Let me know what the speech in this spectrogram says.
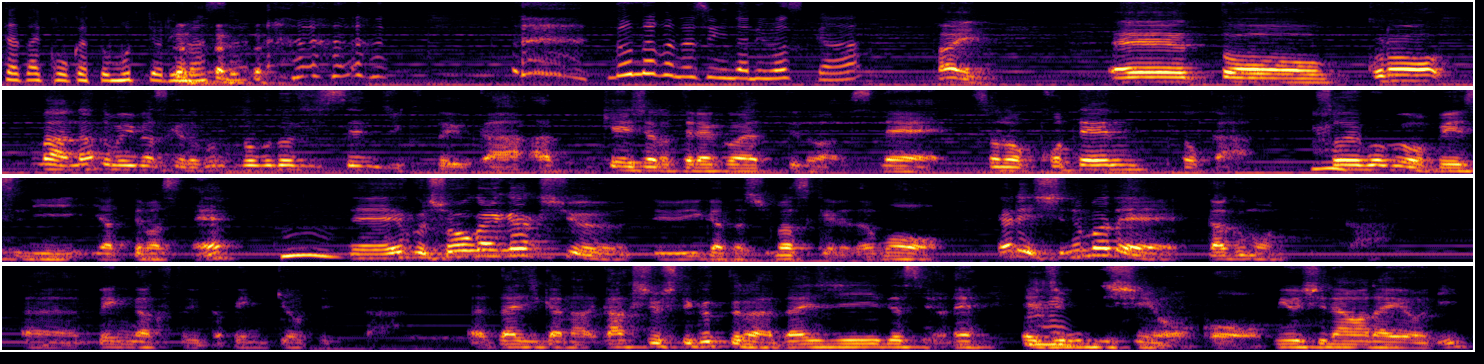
ただこうかと思っております どんな話になりますか？はい。えー、っとこのまあ何度も言いますけどこの特道実践塾というか経営者の寺子屋っていうのはですねその古典とかそういう部分をベースにやってますね。うん、でよく障害学習っていう言い方しますけれどもやはり死ぬまで学問というか、えー、勉学というか勉強というか大事かな。学習していくっていうのは大事ですよね。はい、自分自身をこう見失わないように、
